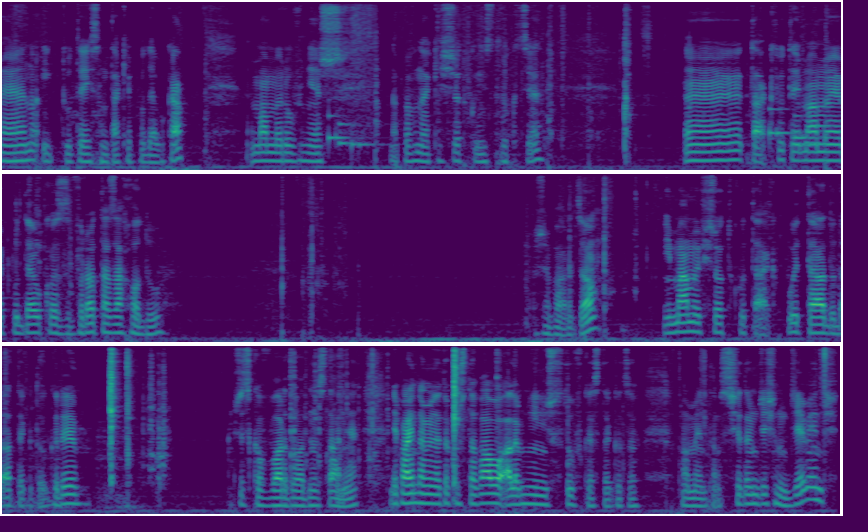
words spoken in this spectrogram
E, no i tutaj są takie pudełka. Mamy również na pewno jakieś w środku instrukcje. E, tak, tutaj mamy pudełko z wrota zachodu. Proszę bardzo. I mamy w środku tak, płyta, dodatek do gry. Wszystko w bardzo ładnym stanie. Nie pamiętam ile to kosztowało, ale mniej niż stówkę z tego co pamiętam. Z 79?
